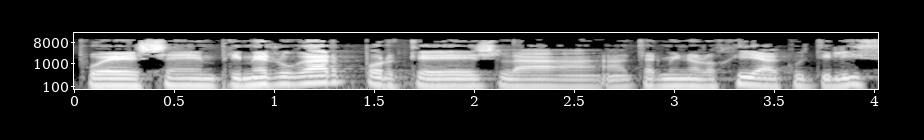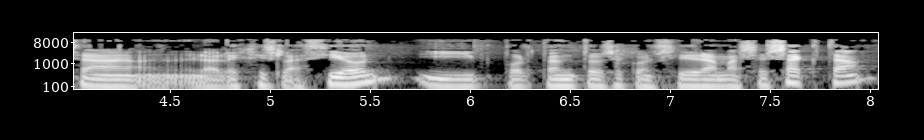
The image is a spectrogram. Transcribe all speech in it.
Pues en primer lugar porque es la terminología que utiliza la legislación y por tanto se considera más exacta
